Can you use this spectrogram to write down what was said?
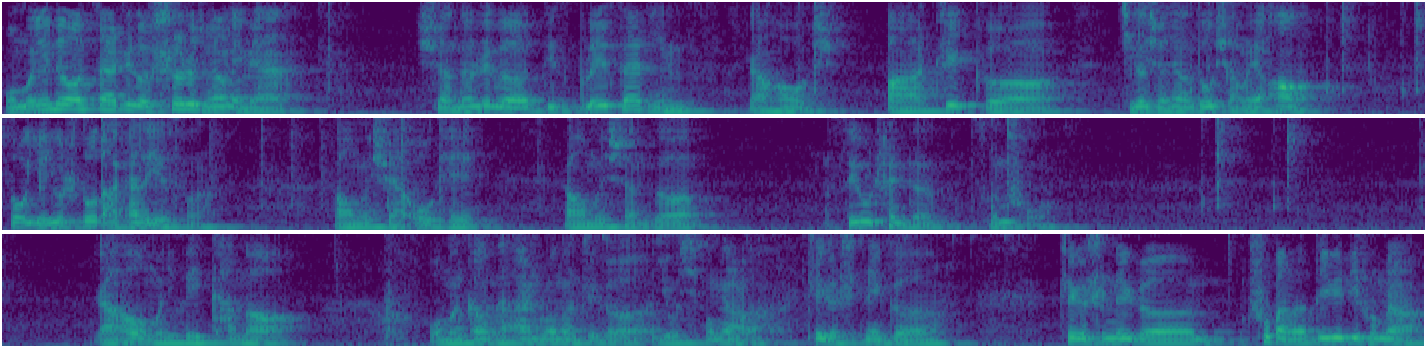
我们一定要在这个设置选项里面选择这个 Display Settings，然后把这个几个选项都选为 On，都也就是都打开的意思。然后我们选 OK，然后我们选择 Save Changes 存储，然后我们就可以看到。我们刚才安装的这个游戏封面了，这个是那个，这个是那个出版的 DVD 封面，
